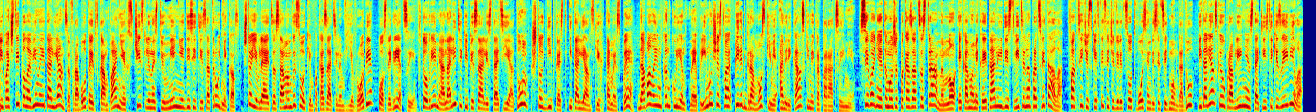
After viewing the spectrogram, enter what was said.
и почти половина итальянцев работает в компаниях с численностью менее 10 сотрудников, что является самым высоким показателем в Европе после Греции. В то время аналитики писали статьи о том, что гибкость итальянских МСП давала им конкурентное преимущество перед громоздкими американскими корпорациями. Сегодня это может показаться странным, но экономика Италии действительно процветала. Фактически в 1987 году итальянское управление статистики заявило,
